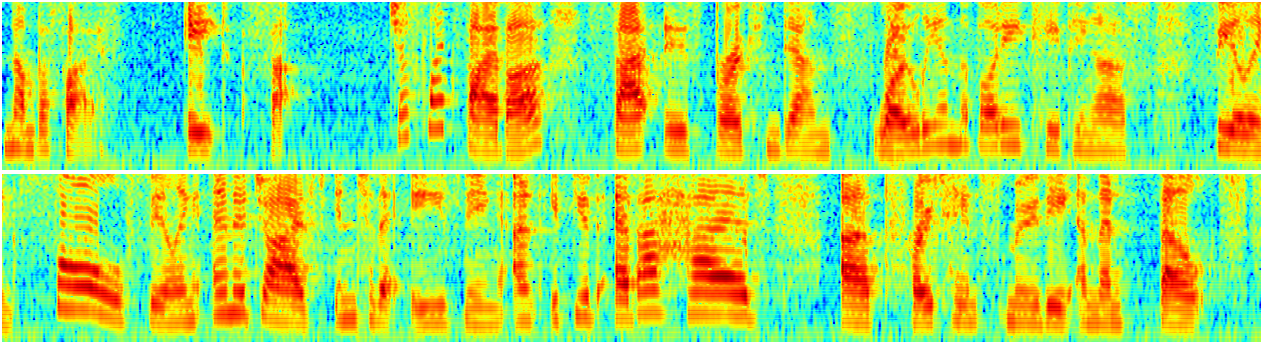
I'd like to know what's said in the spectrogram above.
Number five, eat fat. Just like fiber, fat is broken down slowly in the body, keeping us feeling full, feeling energized into the evening. And if you've ever had a protein smoothie and then felt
